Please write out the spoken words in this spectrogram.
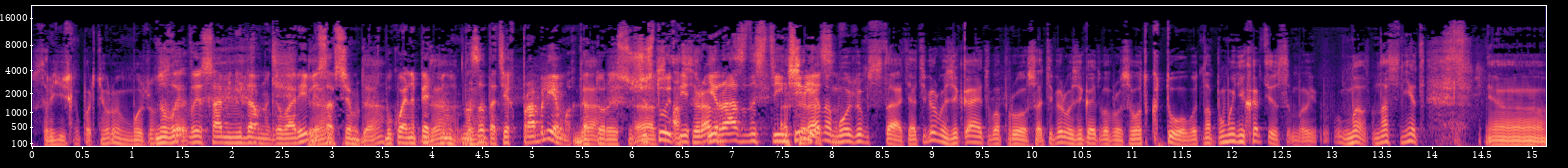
стратегическим партнером мы можем Но вы, вы сами недавно говорили, да, совсем да, буквально пять да, минут да, назад, о тех проблемах, да. которые существуют, а, а и, Ираном, и разности интересов. А с Ираном можем стать. А теперь возникает вопрос, а теперь возникает вопрос, а вот кто? Вот мы не хотим, у нас нет э,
